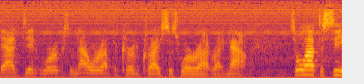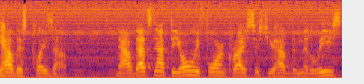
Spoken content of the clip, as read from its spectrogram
That didn't work. So now we're at the current crisis where we're at right now. So we'll have to see how this plays out. Now, that's not the only foreign crisis. You have the Middle East.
